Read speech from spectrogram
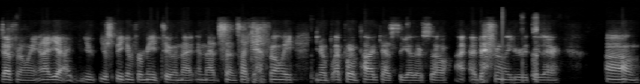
Definitely. And I, yeah you, are speaking for me too in that in that sense. I definitely you know i put a podcast together so i, I definitely agree with you there. Um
